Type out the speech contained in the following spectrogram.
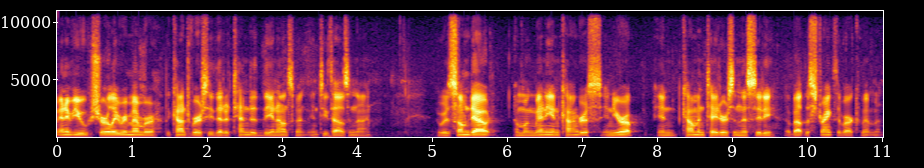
Many of you surely remember the controversy that attended the announcement in 2009. There was some doubt among many in Congress, in Europe, and commentators in this city about the strength of our commitment.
